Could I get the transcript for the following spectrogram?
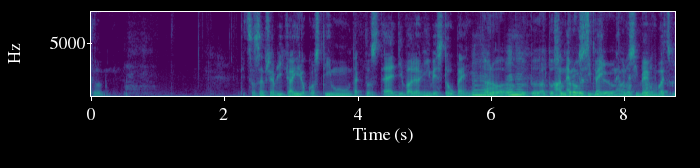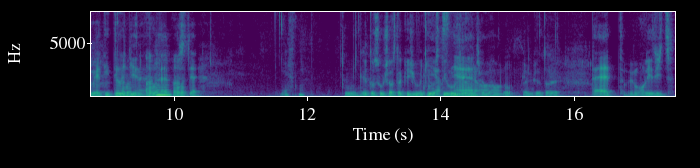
To, ty, co se převlíkají do kostýmů, tak to z divadelní vystoupení. Mm. Ano, ano, to, to, a to a jsou nemusí být, jo? nemusí být vůbec ujetý ty lidi, ano, ne? Ano, to je prostě... Jasně. Hm, je to součást taky životního Jasně, stylu, že no. třeba, no, takže to je... Teď by mohli říct,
